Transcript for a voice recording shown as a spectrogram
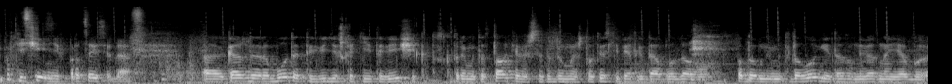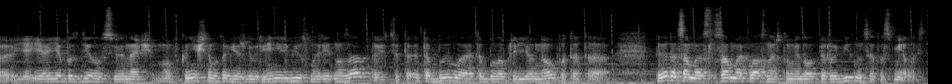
в течение, в процессе, да. А Каждая работа, ты видишь какие-то вещи, с которыми ты сталкиваешься, ты думаешь, что вот если бы я тогда обладал подобной методологией, да, то, наверное, я бы, я, я, я бы сделал все иначе. Но в конечном итоге, я же говорю, я не люблю смотреть назад, то есть это, это было, это был определенный опыт, это, наверное, самое, самое классное, что мне дал первый бизнес, это смелость,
